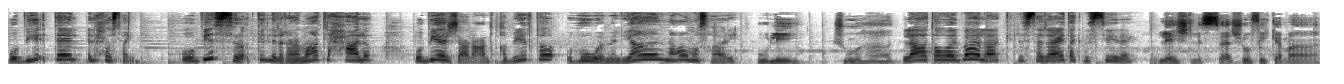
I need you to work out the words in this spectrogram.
وبيقتل الحسين. وبيسرق كل الغنمات لحاله وبيرجع لعند قبيلته وهو مليان معه مصاري. ولي شو هاد؟ لا طول بالك لسه جايتك بالسيرة. ليش لسه؟ شو في كمان؟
